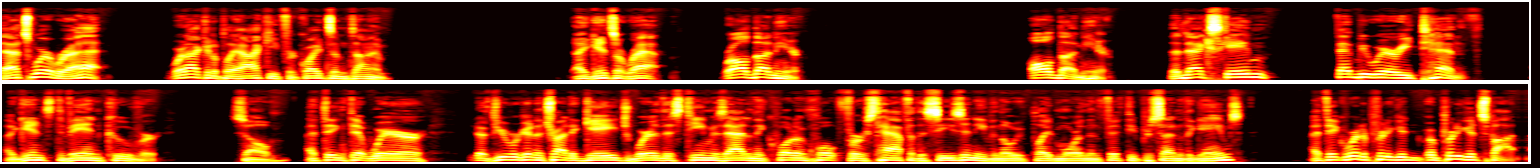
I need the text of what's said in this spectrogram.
that's where we're at. We're not going to play hockey for quite some time. Like it's a wrap. We're all done here. All done here. The next game, February 10th against Vancouver. So I think that where, you know, if you were going to try to gauge where this team is at in the quote unquote first half of the season, even though we've played more than 50% of the games, I think we're at a pretty good, a pretty good spot.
